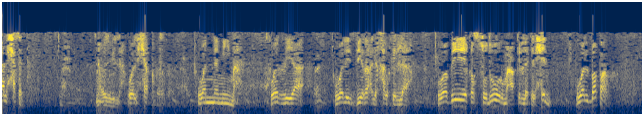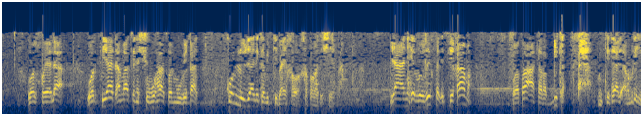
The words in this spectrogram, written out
الحسد. نعوذ بالله. والحقد والنميمة والرياء والازدراء لخلق الله وضيق الصدور مع قلة الحلم والبطر والخيلاء وارتياد أماكن الشبهات والموبقات كل ذلك باتباع خطوات الشيطان يعني إن رزقت الاستقامة وطاعة ربك امتثال أمره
